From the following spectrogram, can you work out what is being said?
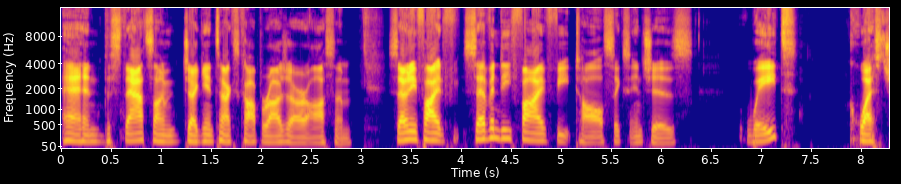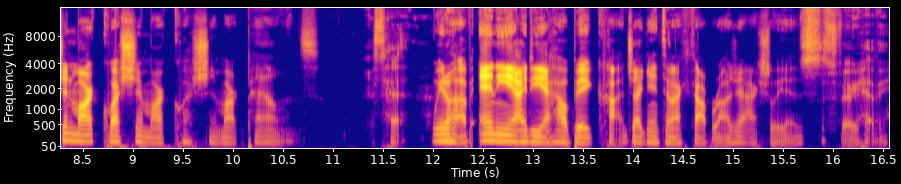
And the stats on Gigantamax Copperajah are awesome. 75, 75 feet tall, 6 inches. Weight, question mark, question mark, question mark pounds. It's, he- We don't have any idea how big Ca- Gigantamax Copperajah actually is. it's very heavy.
